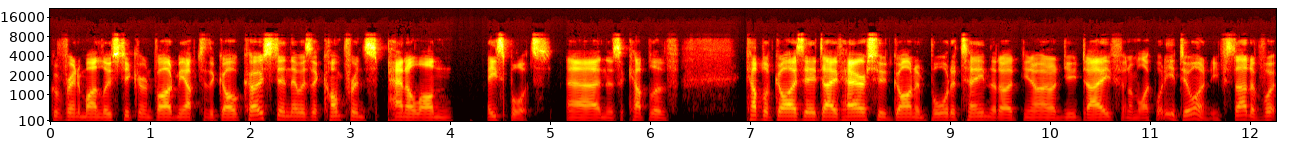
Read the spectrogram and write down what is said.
good friend of mine, Lou Sticker, invited me up to the Gold Coast, and there was a conference panel on esports, uh, and there's a couple of couple of guys there, Dave Harris, who'd gone and bought a team that I, you know, I knew Dave, and I'm like, "What are you doing? You've started a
